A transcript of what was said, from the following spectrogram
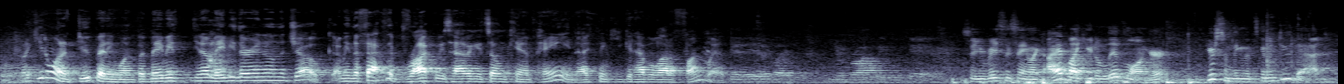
cool. Like you don't want to dupe anyone, but maybe you know maybe they're in on the joke. I mean, the fact that broccoli's having its own campaign, I think you can have a lot of fun with. The idea of like, you know, broccoli So you're basically saying like, I'd like you to live longer. Here's something that's going to do that.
